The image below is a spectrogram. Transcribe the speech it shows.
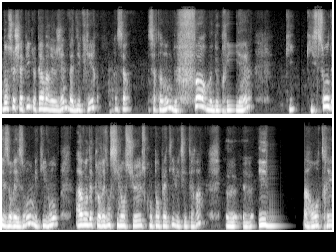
dans ce chapitre, le Père Marie-Eugène va décrire un certain nombre de formes de prière qui, sont des oraisons, mais qui vont, avant d'être l'oraison silencieuse, contemplative, etc., euh, euh, et à entrer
